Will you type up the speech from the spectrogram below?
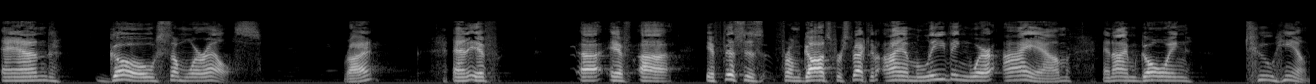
and go somewhere else. Right? And if, uh, if, uh, if this is from God's perspective, I am leaving where I am and I'm going to Him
